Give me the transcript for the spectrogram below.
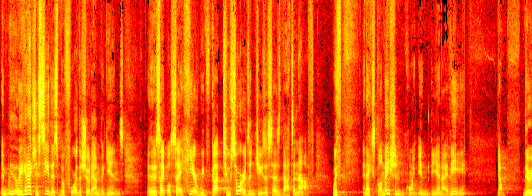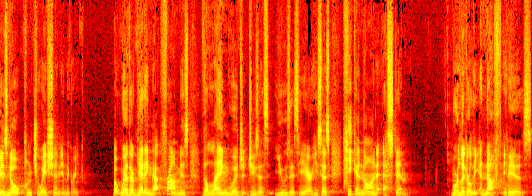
And we can actually see this before the showdown begins. The disciples say, Here, we've got two swords, and Jesus says, That's enough, with an exclamation point in the NIV. Now, there is no punctuation in the Greek, but where they're getting that from is the language Jesus uses here. He says, Hikanon estin, more literally, enough it is.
